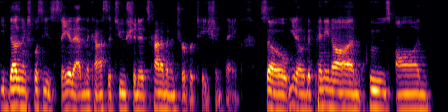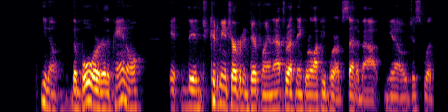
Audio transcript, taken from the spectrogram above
it doesn't explicitly say that in the Constitution. It's kind of an interpretation thing. So, you know, depending on who's on, you know, the board or the panel, it, it could be interpreted differently. And that's what I think what a lot of people are upset about, you know, just with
